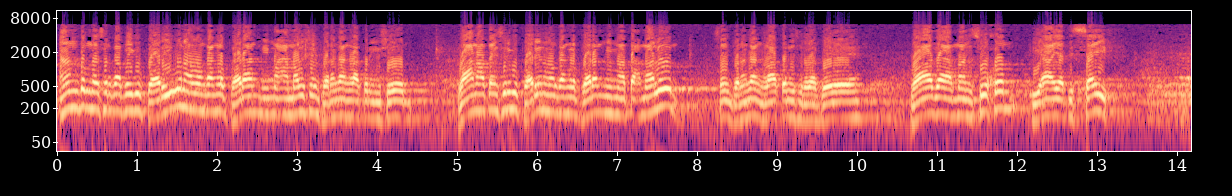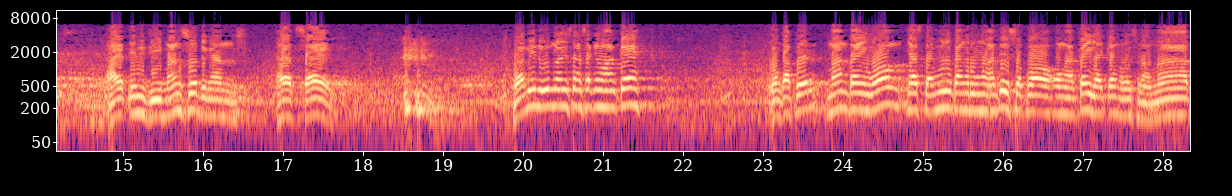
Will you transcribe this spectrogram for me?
Antum nasir kabeh iku bari ku wong kang lebaran mima amal sing barang kang lakon ingsun. Wa ana ta ingsun iku bari wong kang lebaran mima tak malun sing barang kang lakon ingsun kabeh. Wa ada mansukhun bi ayatis saif. Ayat ini dimaksud dengan ayat saif Wa minhum lan sang saking akeh wong kafir mantai wong yastaminu kang ngrungokake sapa wong akeh ilaika maring selamat.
